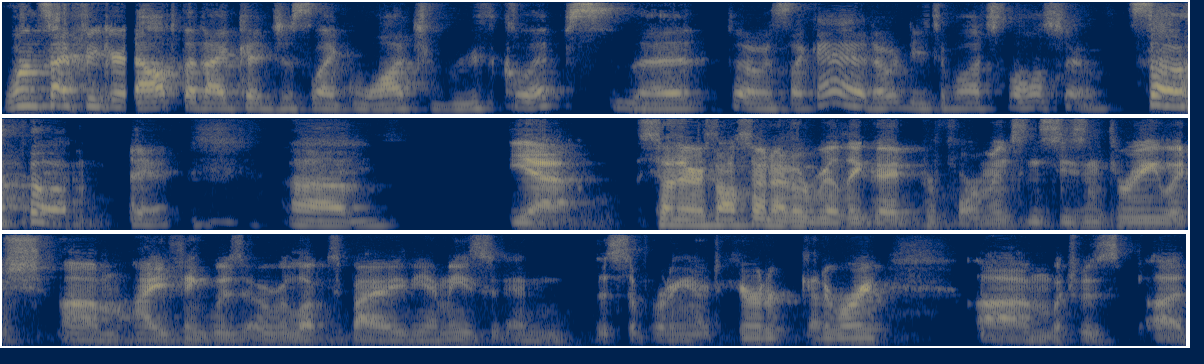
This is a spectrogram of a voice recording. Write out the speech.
once I figured out that I could just like watch Ruth clips, that I was like, hey, I don't need to watch the whole show. So, um, Yeah. So there's also another really good performance in season three, which um, I think was overlooked by the Emmys in the supporting actor category, um, which was uh,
